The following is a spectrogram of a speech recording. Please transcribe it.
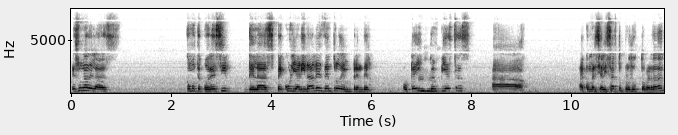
Es una de las ¿cómo te podré decir? De las peculiaridades dentro de emprender. ¿Ok? Tú empiezas a, a comercializar tu producto, ¿verdad?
